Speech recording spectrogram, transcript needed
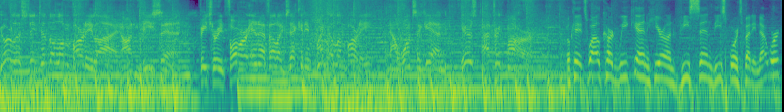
You're listening to the Lombardi Line on VSIN, featuring former NFL executive Michael Lombardi. Now, once again, here's Patrick Maher. Okay, it's Wild Card Weekend here on VSIN, the Sports Betting Network.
